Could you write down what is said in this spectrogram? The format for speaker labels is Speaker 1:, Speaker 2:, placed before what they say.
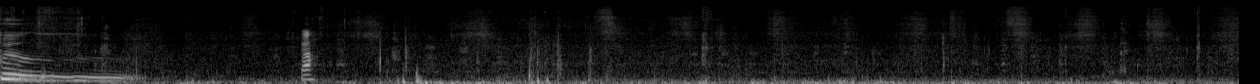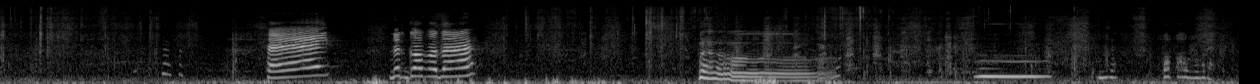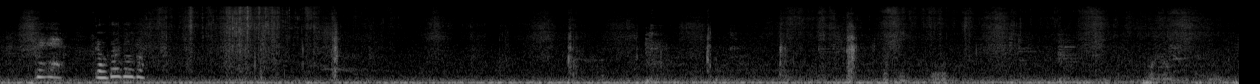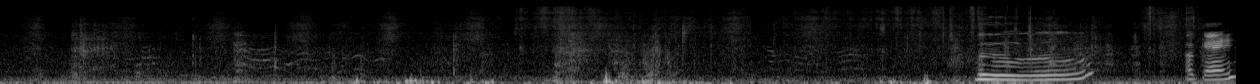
Speaker 1: Boo. Go. Hey, let's go over there. Boo. Boo. Go, go, go, go. Boo. Okay.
